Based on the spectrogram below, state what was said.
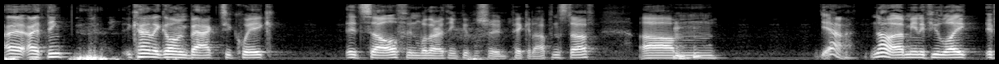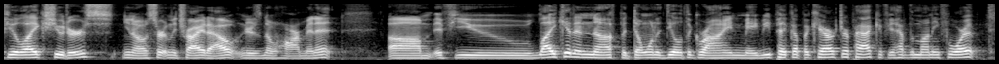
I, I think kind of going back to Quake itself and whether I think people should pick it up and stuff. Um, Yeah, no, I mean if you like if you like shooters, you know certainly try it out. and There's no harm in it. Um, if you like it enough but don't want to deal with the grind, maybe pick up a character pack if you have the money for it.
